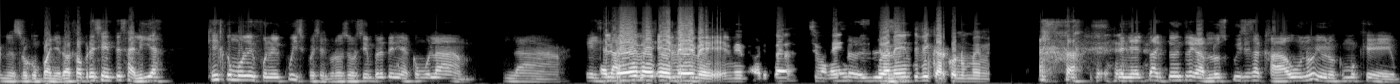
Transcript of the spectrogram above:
nuestro compañero acá presente salía. ¿Qué cómo le fue en el quiz? Pues el profesor siempre tenía como la... la el meme, el meme, el meme. Ahorita se van, a, se van a identificar con un meme. tenía el tacto de entregar los quizzes a cada uno y uno como que,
